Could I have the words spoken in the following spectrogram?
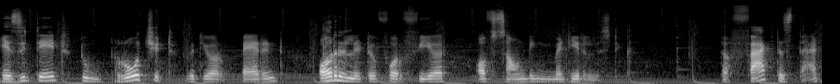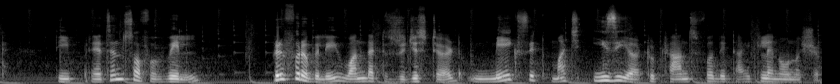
hesitate to broach it with your parent or relative for fear of sounding materialistic. The fact is that the presence of a will, preferably one that is registered, makes it much easier to transfer the title and ownership.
